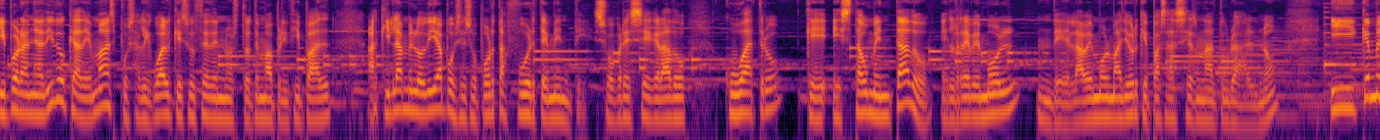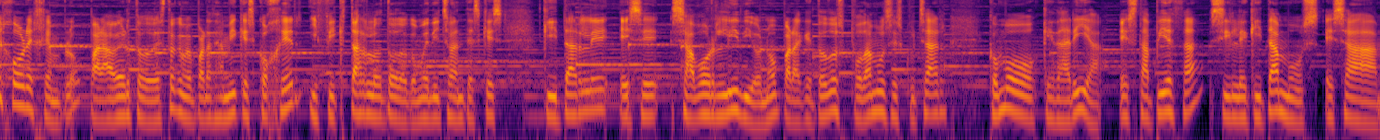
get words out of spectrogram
Y por añadido que además, pues al igual que sucede en nuestro tema principal, aquí la melodía pues se soporta fuertemente sobre ese grado 4 que está aumentado el re bemol de la bemol mayor que pasa a ser natural, ¿no? Y qué mejor ejemplo para ver todo esto que me parece a mí que es coger y fictarlo todo, como he dicho antes, que es quitarle ese sabor lidio, ¿no? Para que todos podamos escuchar cómo quedaría esta pieza si le quitamos esa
